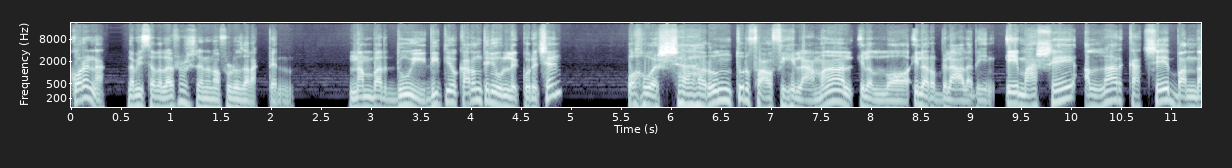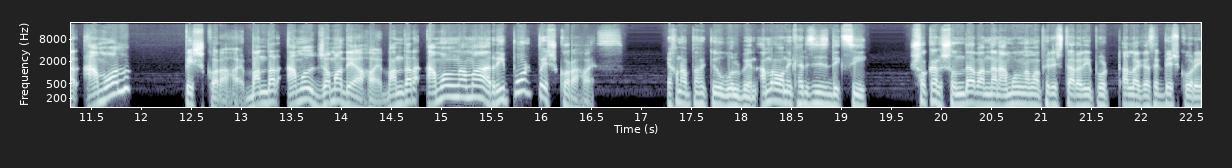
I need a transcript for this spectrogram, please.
করে না। নবী সাল্লাহ নফল রোজা রাখতেন। নাম্বার দুই, দ্বিতীয় কারণ তিনি উল্লেখ করেছেন মাসে আল্লাহর কাছে বান্দার আমল পেশ করা হয়। বান্দার আমল জমা দেওয়া হয়। বান্দার আমল নামা রিপোর্ট পেশ করা হয়। এখন আপনারা কেউ বলবেন, আমরা অনেক হাদিসে দেখছি, সকাল সন্ধ্যা বান্দার আমল নামা ফেরেস তারা রিপোর্ট আল্লাহর কাছে পেশ করে।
